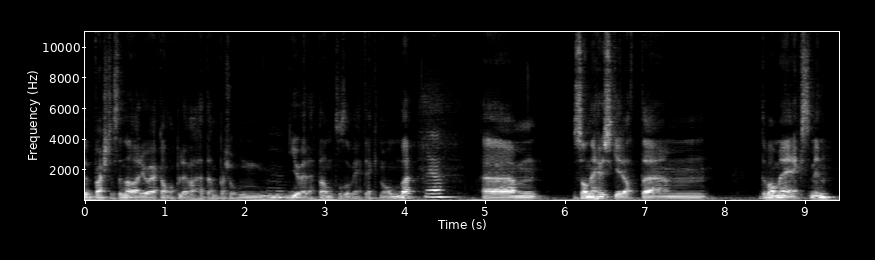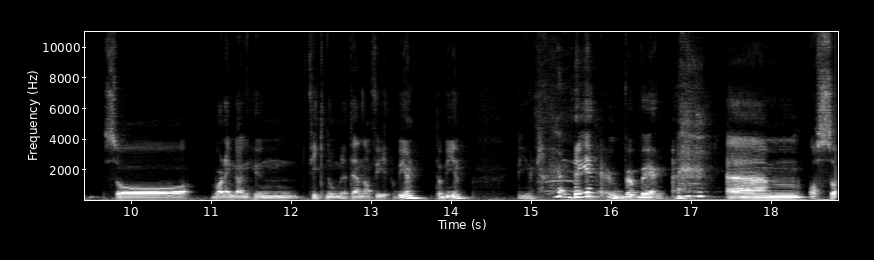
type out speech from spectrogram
det verste scenarioet jeg kan oppleve, er at den personen gjør et eller annet, og så vet jeg ikke noe om det. Ja. Um, sånn jeg husker at um, det var med eksen min, så var det en gang hun fikk nummeret til en av annen fyr på byen. På byen. Byen. Byen. Um. Og så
